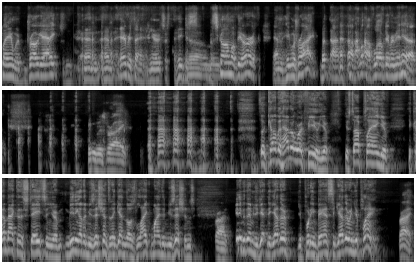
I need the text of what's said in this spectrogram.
playing with drug addicts and and, and everything. You know, it's just he just Yeah, the scum of the earth." And he was right. But I, I've, I've loved every minute of it. He was right. so, Kelvin, how did it work for you? You you start playing. You you come back to the states and you're meeting other musicians, and again, those like-minded musicians. Right. Meeting with them, you're getting together. You're putting bands together, and you're playing. Right.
